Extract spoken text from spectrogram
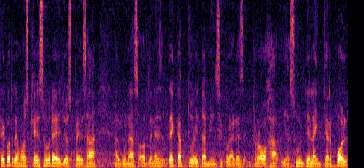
recordemos que sobre ellos pesa algunas órdenes de captura y también circulares roja y azul de la Interpol.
